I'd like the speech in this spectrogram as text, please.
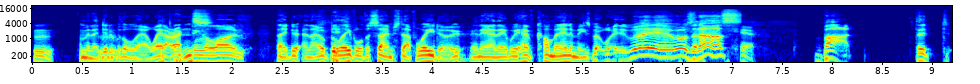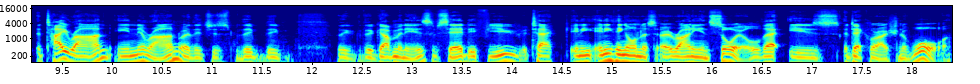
I mean, they did it with all our They're weapons. acting alone. They do, and they believe all the same stuff we do. And now there we have common enemies, but we, we- it wasn't us. Yeah. But the Tehran in Iran, where the, just the, the the government is, have said if you attack any anything on Iranian soil, that is a declaration of war.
